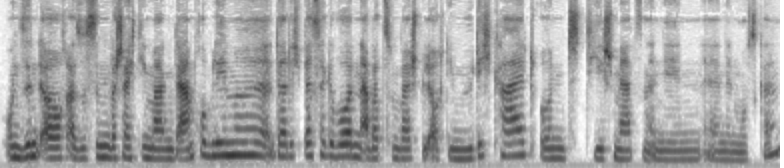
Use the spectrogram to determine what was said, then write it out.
Und sind auch, also es sind wahrscheinlich die Magen-Darm-Probleme dadurch besser geworden, aber zum Beispiel auch die Müdigkeit und die Schmerzen in den, in den Muskeln?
